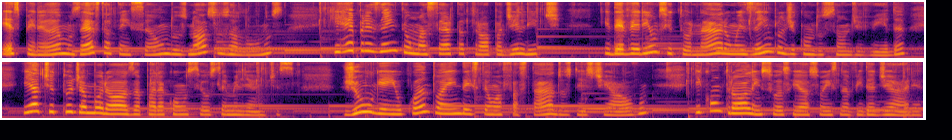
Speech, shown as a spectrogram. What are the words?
Esperamos esta atenção dos nossos alunos, que representam uma certa tropa de elite, que deveriam se tornar um exemplo de condução de vida e atitude amorosa para com os seus semelhantes. Julguem o quanto ainda estão afastados deste alvo e controlem suas reações na vida diária,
